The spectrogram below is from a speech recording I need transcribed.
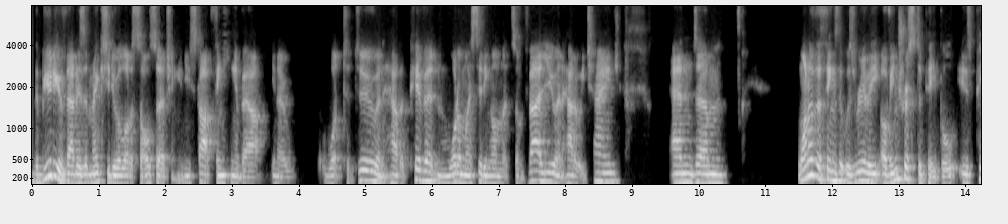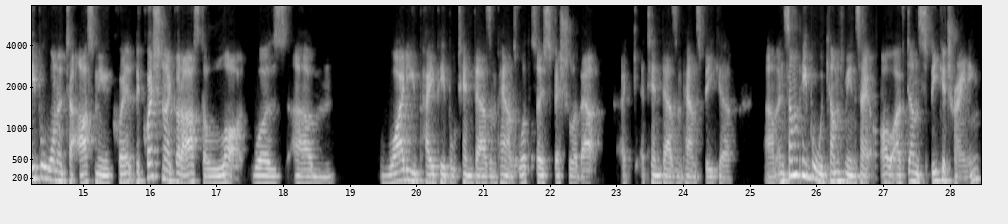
the beauty of that is it makes you do a lot of soul searching and you start thinking about you know what to do and how to pivot and what am I sitting on that's of value and how do we change. And um, one of the things that was really of interest to people is people wanted to ask me a question. The question I got asked a lot was, um, why do you pay people ten thousand pounds? What's so special about a, a ten thousand pound speaker? Um, and some people would come to me and say, "Oh, I've done speaker training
